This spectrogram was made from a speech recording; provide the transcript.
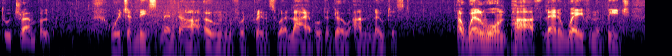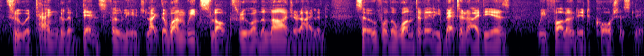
Too trampled. Which at least meant our own footprints were liable to go unnoticed. A well worn path led away from the beach through a tangle of dense foliage, like the one we'd slogged through on the larger island, so, for the want of any better ideas, we followed it cautiously.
